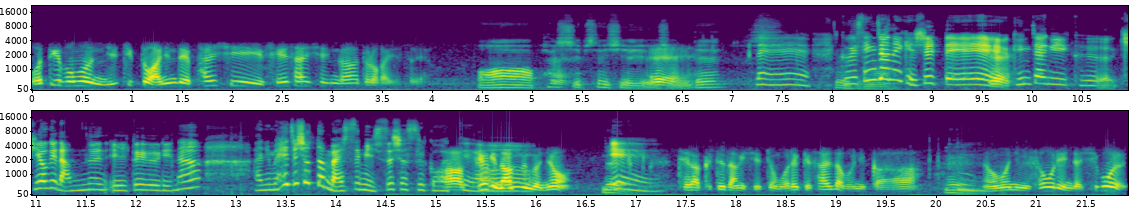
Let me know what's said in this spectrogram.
어떻게 보면 일찍도 아닌데 83살인가 돌아가셨어요. 아, 83세이신데 네. 그 그러시구나. 생전에 계실 때 네. 굉장히 그 기억에 남는 일들이나 아니면 해주셨던 말씀이 있으셨을 것 아, 같아요. 기억에 남는 건요. 네. 예. 제가 그때 당시에 좀 어렵게 살다 보니까 네. 음. 어머님이 서울에 이제 시골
